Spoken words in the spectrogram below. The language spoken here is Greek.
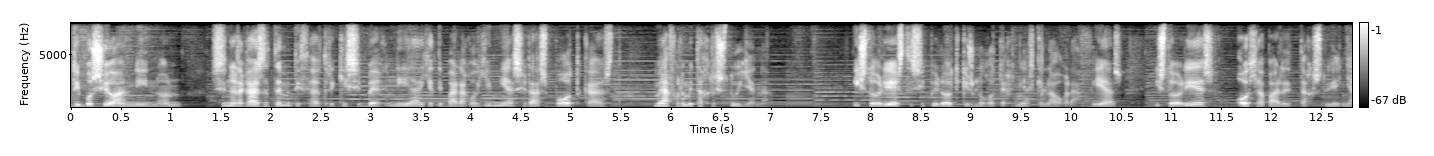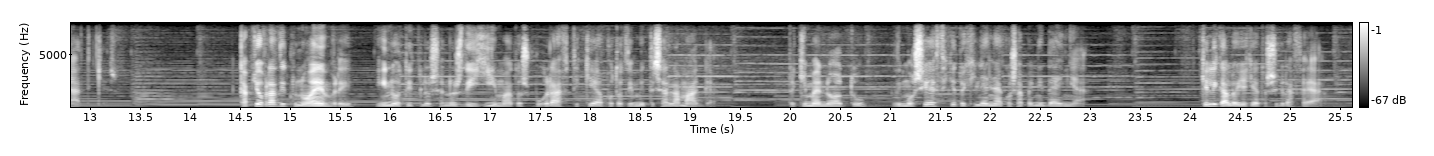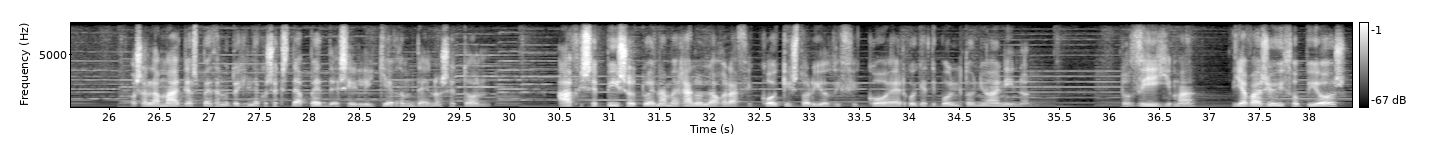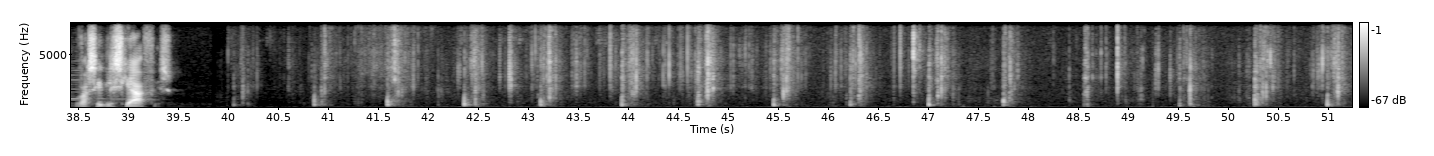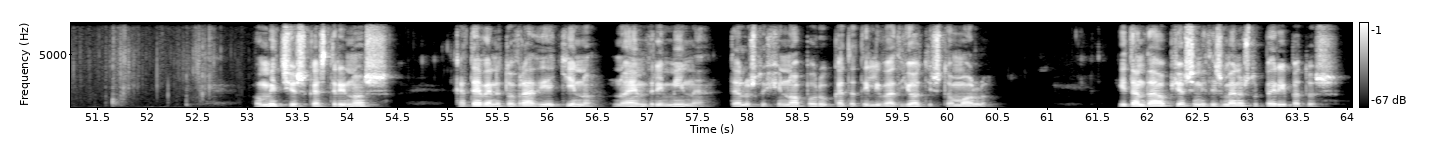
τύπος Ιωαννίνων συνεργάζεται με τη Θεατρική Συμπεγνία για την παραγωγή μιας σειράς podcast με αφορμή τα Χριστούγεννα. Ιστορίες της υπηρώτικης λογοτεχνίας και λαογραφίας, ιστορίες όχι απαραίτητα χριστουγεννιάτικες. Κάποιο βράδυ του Νοέμβρη είναι ο τίτλος ενός διηγήματος που γράφτηκε από το Δημήτρη Σαλαμάγκα. Το κείμενό του δημοσιεύθηκε το 1959. Και λίγα λόγια για το συγγραφέα. Ο Σαλαμάγκας πέθανε το 1965 σε ηλικία 71 ετών. Άφησε πίσω του ένα μεγάλο λαογραφικό και ιστοριοδηφικό έργο για την πόλη των Ιωαννίνων. Το διήγημα διαβάζει ο ηθοποιός Βασίλης Σιάφης. Ο Μίτσιος Καστρινός κατέβαινε το βράδυ εκείνο, Νοέμβρη μήνα, τέλος του χινόπορου, κατά τη Λιβαδιώτη στο Μόλο. Ήταν δά ο πιο συνηθισμένος του περίπατος.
